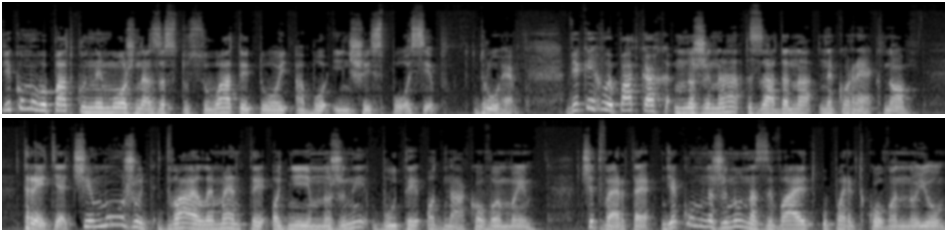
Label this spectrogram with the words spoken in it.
в якому випадку не можна застосувати той або інший спосіб. Друге. В яких випадках множина задана некоректно? Третє. Чи можуть два елементи однієї множини бути однаковими? Четверте. Яку множину називають упорядкованою?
